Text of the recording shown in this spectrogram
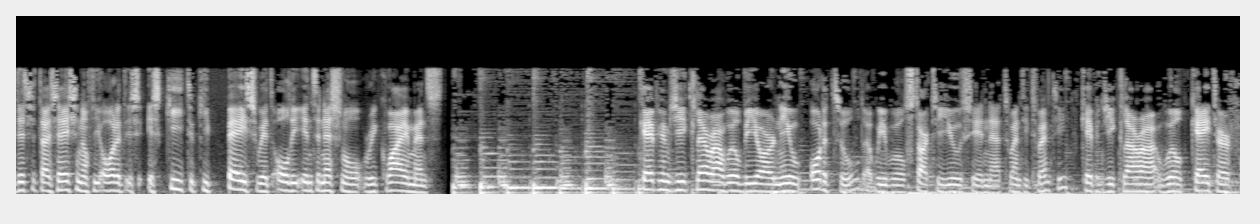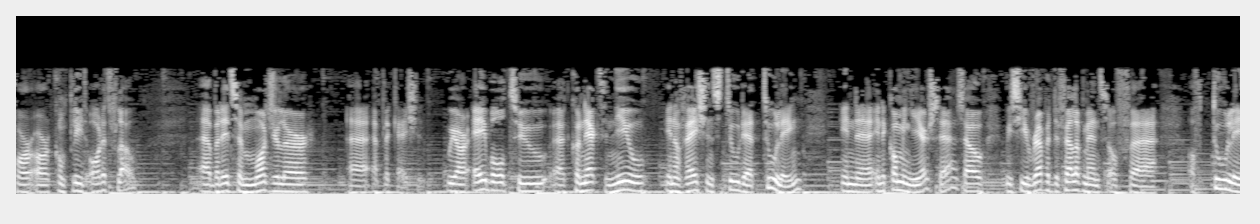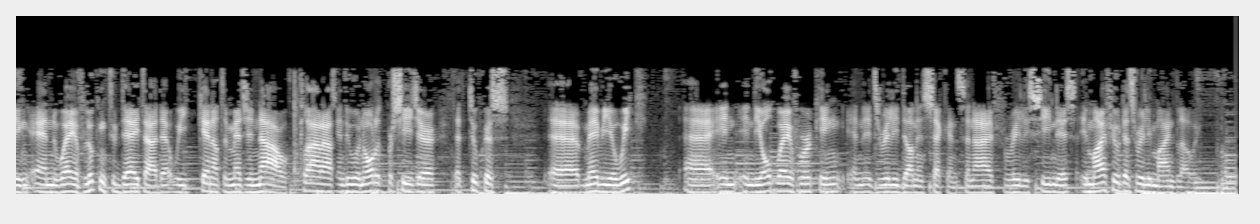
The digitization of the audit is, is key to keep pace with all the international requirements. KPMG Clara will be our new audit tool that we will start to use in uh, 2020. KPMG Clara will cater for our complete audit flow, uh, but it's a modular uh, application. We are able to uh, connect new innovations to that tooling in the, in the coming years. Yeah? So we see rapid developments of, uh, of tooling and way of looking to data that we cannot imagine now. Clara can do an audit procedure that took us uh, maybe a week uh, in, in the old way of working and it's really done in seconds. And I've really seen this. In my view, that's really mind blowing.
